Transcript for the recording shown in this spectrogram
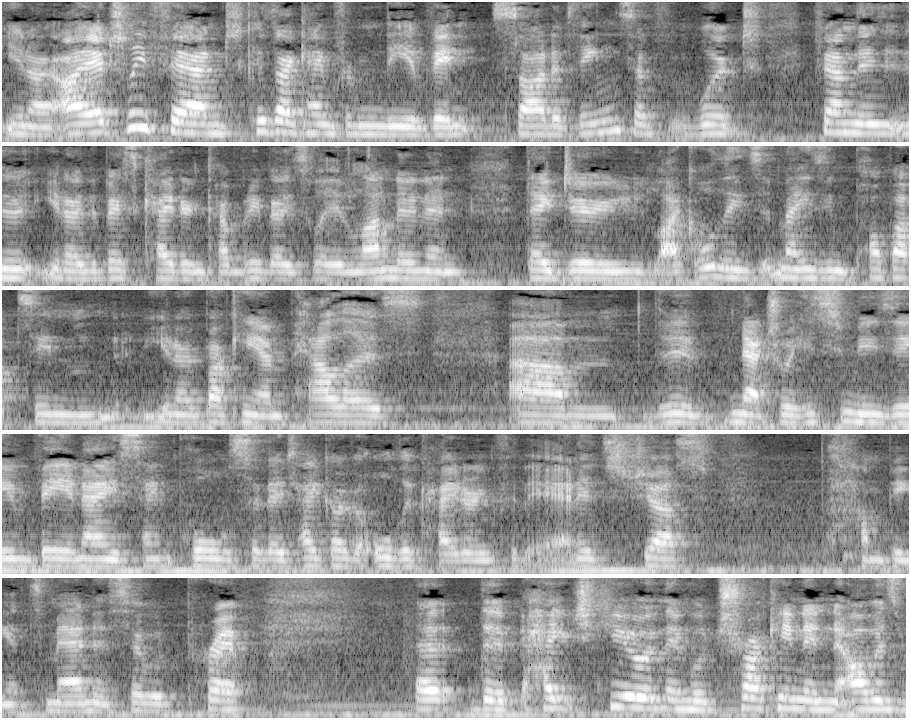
you know, I actually found because I came from the event side of things. I've worked, found the, the you know the best catering company basically in London, and they do like all these amazing pop ups in you know Buckingham Palace, um, the Natural History Museum, V&A, St Paul's. So they take over all the catering for there, and it's just pumping its madness. So would prep the HQ and then would truck in. And I was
